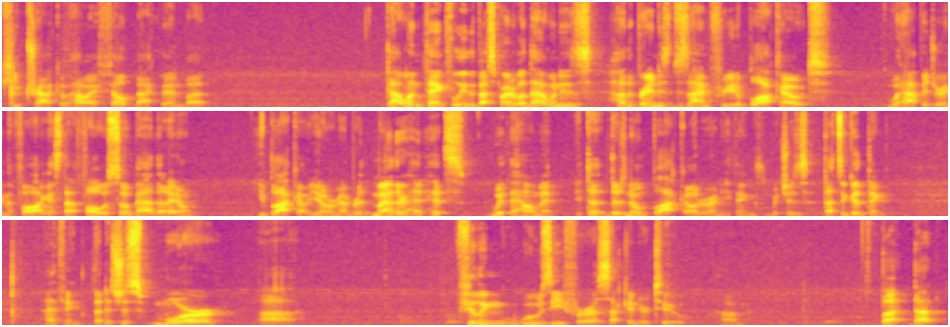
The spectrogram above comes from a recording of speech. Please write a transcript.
keep track of how I felt back then, but that one, thankfully, the best part about that one is how the brain is designed for you to block out what happened during the fall. I guess that fall was so bad that I don't, you black out, you don't remember. My other head hits with a helmet. It there's no blackout or anything, which is that's a good thing. I think that it's just more uh, feeling woozy for a second or two. Um, but that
